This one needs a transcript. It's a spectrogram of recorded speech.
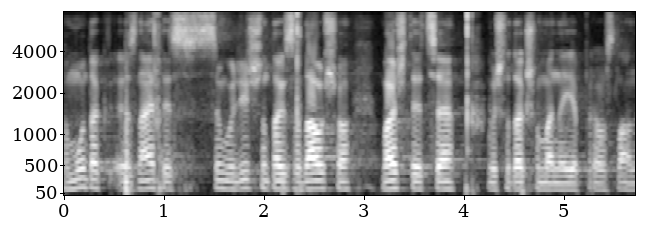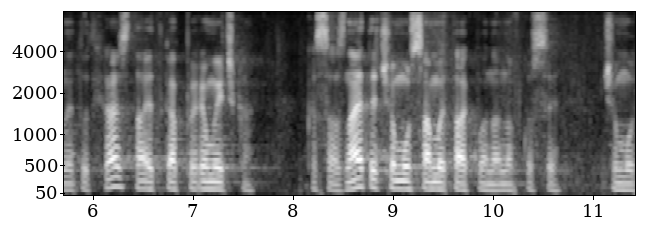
Тому так, е, знаєте, символічно так згадав, що бачите, це вийшло так, що в мене є православний тут хрест, та і така перемичка коса. Знаєте, чому саме так вона навкоси? Чому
